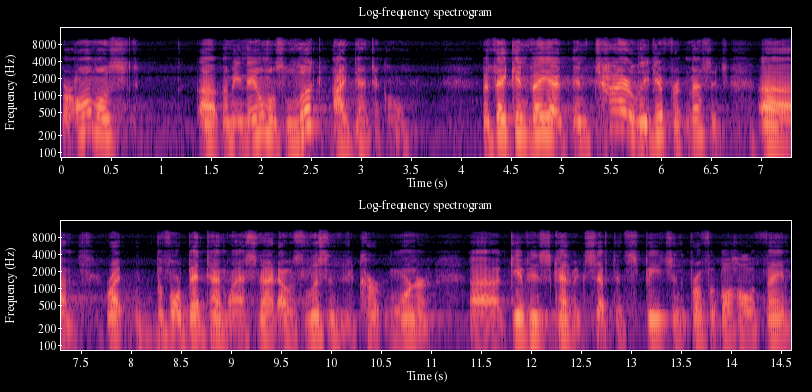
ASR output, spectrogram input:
are almost, uh, I mean, they almost look identical, but they convey an entirely different message. Um, right before bedtime last night, I was listening to Kurt Warner uh, give his kind of acceptance speech in the Pro Football Hall of Fame.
